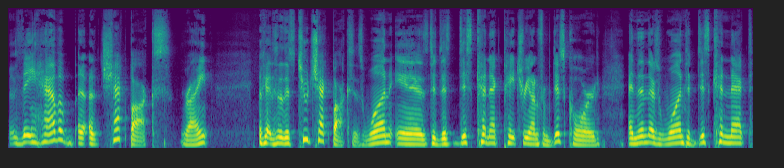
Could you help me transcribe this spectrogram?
they have a, a, a checkbox, right? Okay, so there's two checkboxes. One is to dis- disconnect Patreon from Discord, and then there's one to disconnect.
